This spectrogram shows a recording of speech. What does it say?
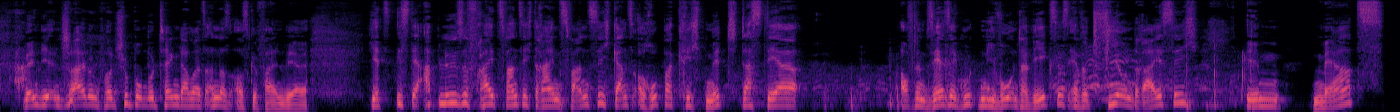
wenn die Entscheidung von Choupo-Moteng damals anders ausgefallen wäre. Jetzt ist der ablösefrei 2023. Ganz Europa kriegt mit, dass der auf einem sehr, sehr guten Niveau unterwegs ist. Er wird 34 im März.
